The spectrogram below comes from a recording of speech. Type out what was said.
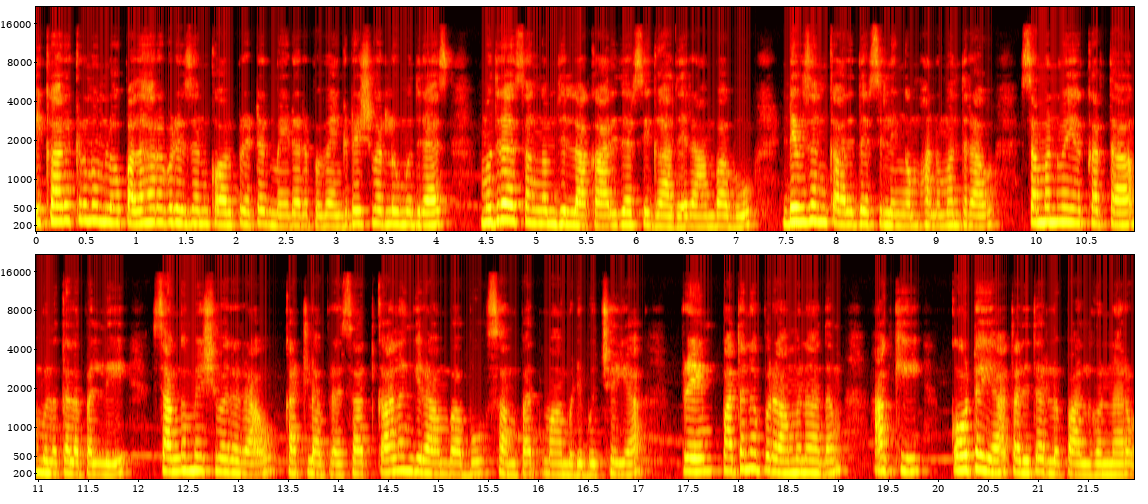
ఈ కార్యక్రమంలో పదహారవ డివిజన్ కార్పొరేటర్ మేడరపు వెంకటేశ్వర్లు ముద్రాస్ ముద్రాజ్ సంఘం జిల్లా కార్యదర్శి గాదే రాంబాబు డివిజన్ కార్యదర్శి లింగం హనుమంతరావు సమన్వయకర్త ములకలపల్లి సంగమేశ్వరరావు కట్ల ప్రసాద్ కాలంగి రాంబాబు సంపత్ మామిడి బుచ్చయ్య ప్రేమ్ పతనపు రామనాథం అక్కి కోటయ్య తదితరులు పాల్గొన్నారు.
